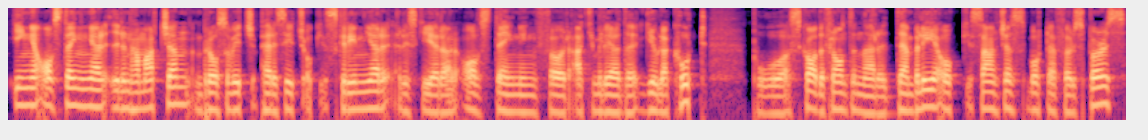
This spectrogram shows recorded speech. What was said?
Inga avstängningar i den här matchen. Brozovic, Perisic och Skriniar riskerar avstängning för ackumulerade gula kort. På skadefronten är Dembélé och Sanchez borta för Spurs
